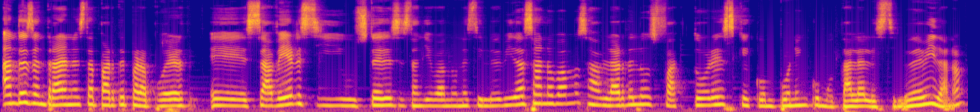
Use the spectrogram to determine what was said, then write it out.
Antes de entrar en esta parte para poder eh, saber si ustedes están llevando un estilo de vida sano, vamos a hablar de los factores que componen como tal al estilo de vida, ¿no?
